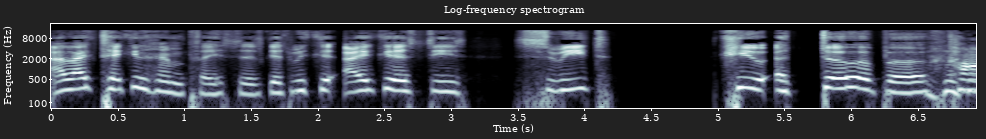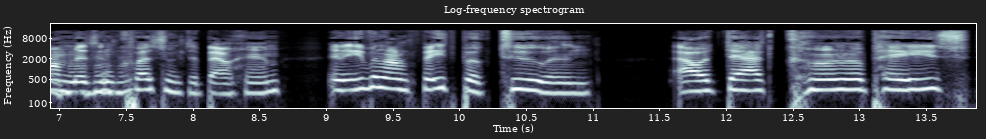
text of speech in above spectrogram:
I like taking him places because we could. I get these sweet, cute, adorable comments and questions about him, and even on Facebook too. And our dad's corner page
